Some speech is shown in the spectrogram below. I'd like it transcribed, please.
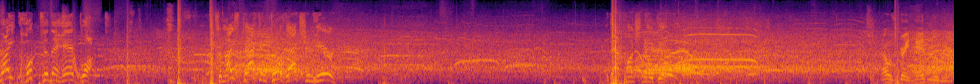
right hook to the head blocked. Some nice back and forth action here. But that punch no good. That was great head movement.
